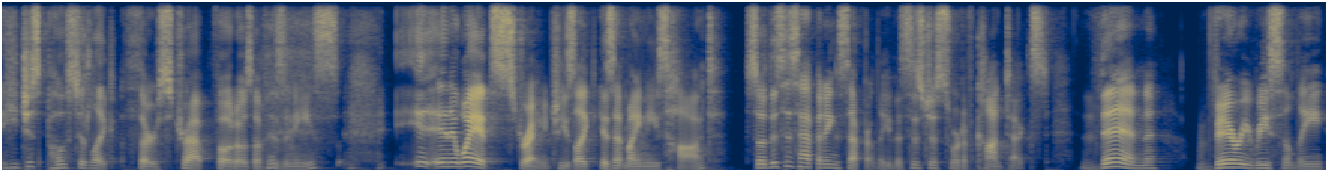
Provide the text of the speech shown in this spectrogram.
he just posted like thirst trap photos of his niece. In a way, it's strange. He's like, Isn't my niece hot? So this is happening separately. This is just sort of context. Then very recently,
